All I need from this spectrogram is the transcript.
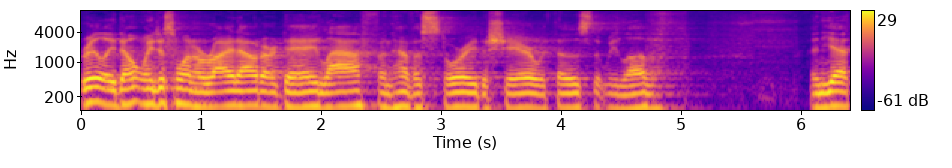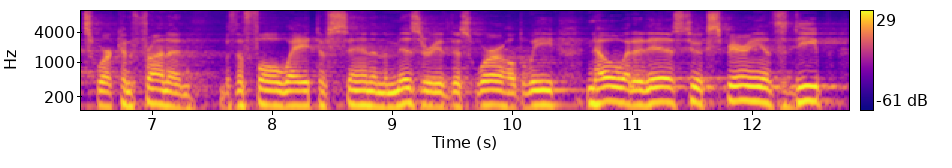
really, don't we just want to ride out our day, laugh, and have a story to share with those that we love? And yet, we're confronted with the full weight of sin and the misery of this world. We know what it is to experience deep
